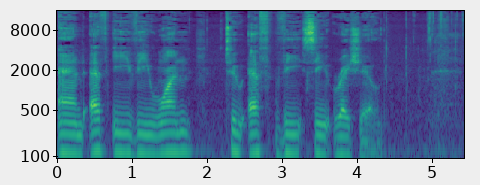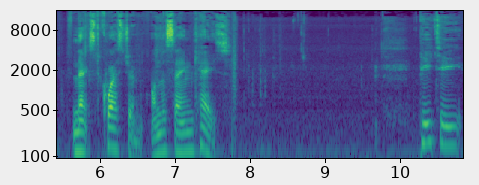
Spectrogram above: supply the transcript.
and FEV1 to FVC ratio. Next question on the same case. PT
